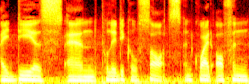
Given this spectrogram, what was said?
ideas and political thoughts, and quite often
